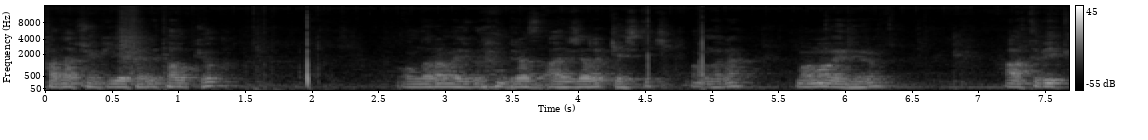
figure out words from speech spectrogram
Kadar çünkü yeterli tavuk yok. Onlara mecburen biraz ayrıcalık geçtik. Onlara mama veriyorum. Artı bir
